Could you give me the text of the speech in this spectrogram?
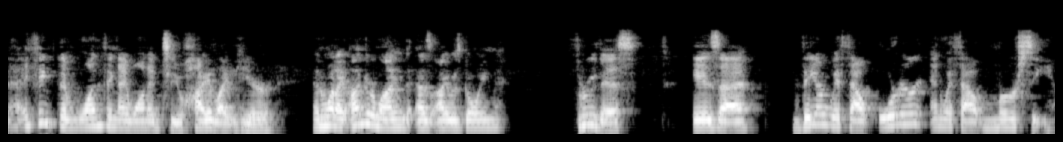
I think the one thing I wanted to highlight here, and what I underlined as I was going through this, is uh, they are without order and without mercy.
